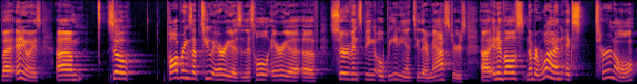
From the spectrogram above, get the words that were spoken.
But anyways, um, so Paul brings up two areas in this whole area of servants being obedient to their masters. Uh, it involves number one, external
